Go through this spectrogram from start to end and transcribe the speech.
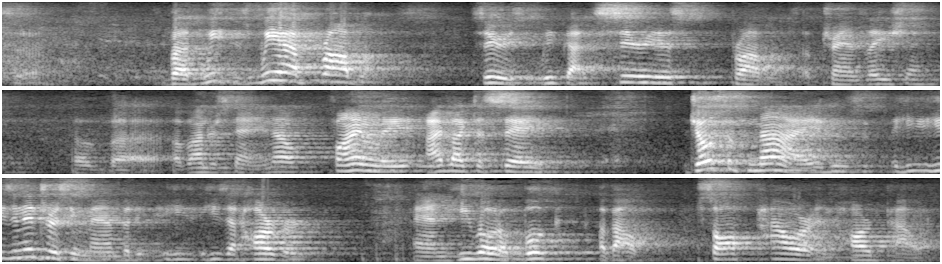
so, but we, we have problems. Seriously, we've got serious problems of translation, of, uh, of understanding. Now, finally, I'd like to say Joseph Nye, who's, he, he's an interesting man, but he, he's at Harvard, and he wrote a book about soft power and hard power,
